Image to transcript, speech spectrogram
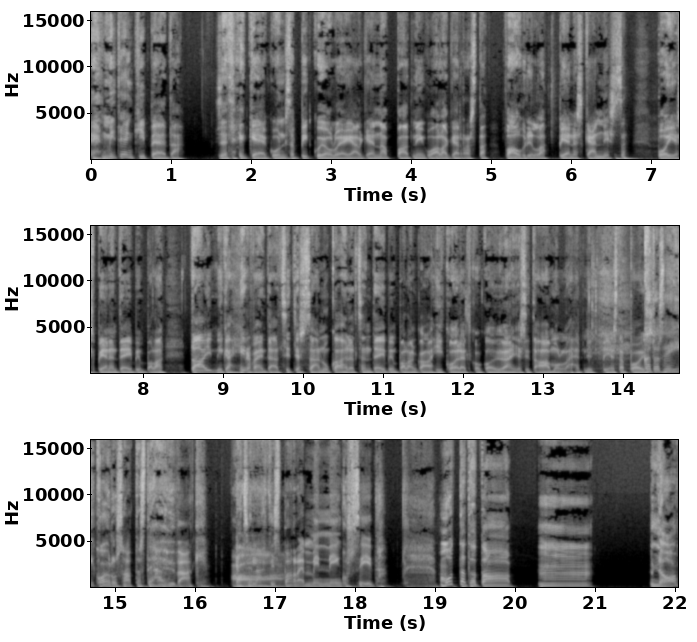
että miten kipeätä se tekee, kun sä pikkujoulujen jälkeen nappaat niin kuin alakerrasta vauhdilla pienessä kännissä, pois pienen teipinpalan. Tai mikä hirveintä, että sit jos sä nukahdat sen teipinpalan kanssa, hikoilet koko yön ja sitten aamulla lähdet nyt piestä pois. Kato, se hikoilu saattaisi tehdä hyvääkin. Että se lähtisi paremmin niin kuin siitä. Mutta tota, mm, no,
